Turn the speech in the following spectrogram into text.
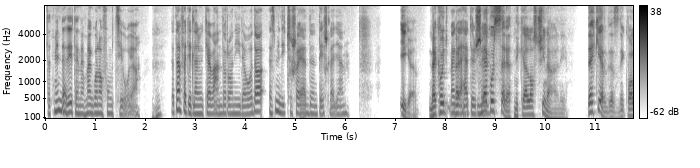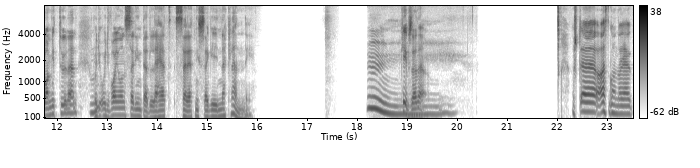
Tehát minden rétegnek megvan a funkciója. Uh-huh. Tehát nem feltétlenül kell vándorolni ide-oda, ez mindig csak saját döntés legyen. Igen. Meg hogy, meg, lehetőség. meg hogy szeretni kell azt csinálni. De kérdeznék valamit tőled, hmm. hogy, hogy vajon szerinted lehet szeretni szegénynek lenni? Hmm. Képzeld el. Most ö, azt gondolják,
